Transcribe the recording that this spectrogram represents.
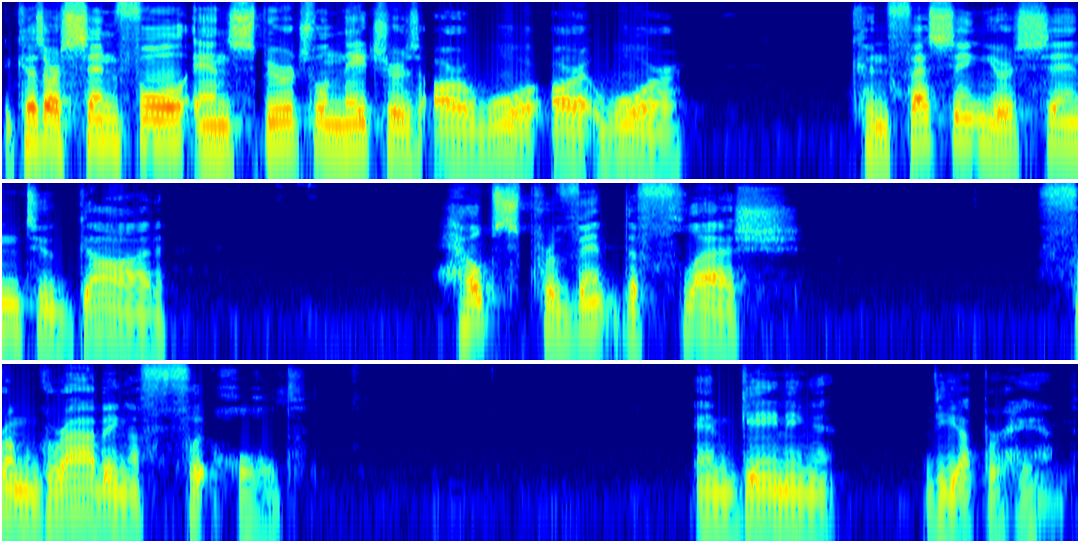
Because our sinful and spiritual natures are, war, are at war, confessing your sin to God helps prevent the flesh from grabbing a foothold and gaining the upper hand.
